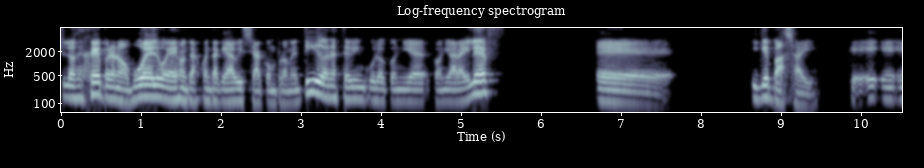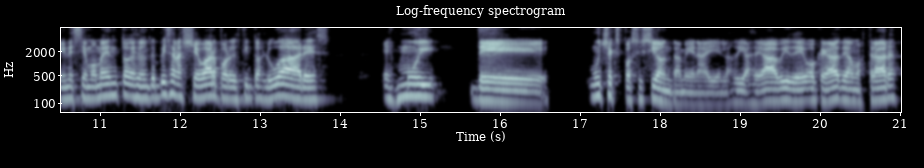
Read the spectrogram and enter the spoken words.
los dejé, pero no, vuelvo y ahí es donde te das cuenta que Abby se ha comprometido en este vínculo con, con Yara y Lev. ¿Y qué pasa ahí? E, e, en ese momento es donde te empiezan a llevar por distintos lugares. Es muy de mucha exposición también ahí en los días de Abby, de, ok, ahora te voy a mostrar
